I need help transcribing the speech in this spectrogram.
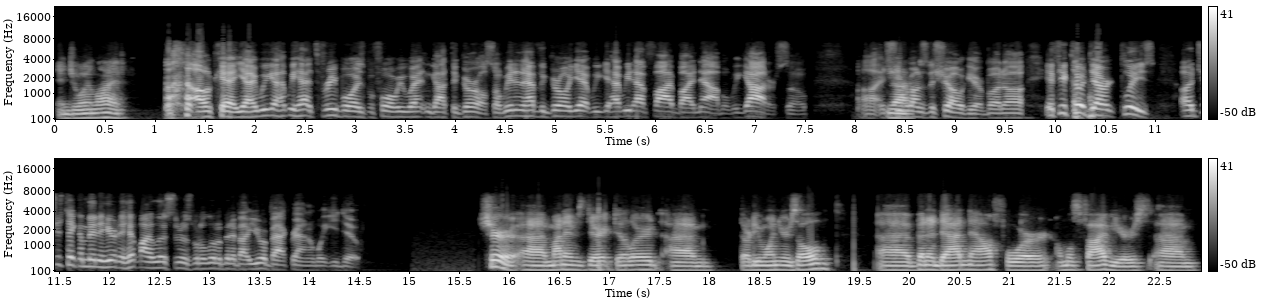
enjoying life. okay, yeah, we got we had three boys before we went and got the girl, so we didn't have the girl yet. We we'd have five by now, but we got her. So uh, and she yeah. runs the show here. But uh, if you could, Derick, please uh, just take a minute here to hit my listeners with a little bit about your background and what you do. Sure. Uh, my name is Derick Dillard. I'm 31 years old. I've been a dad now for almost five years. Um,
